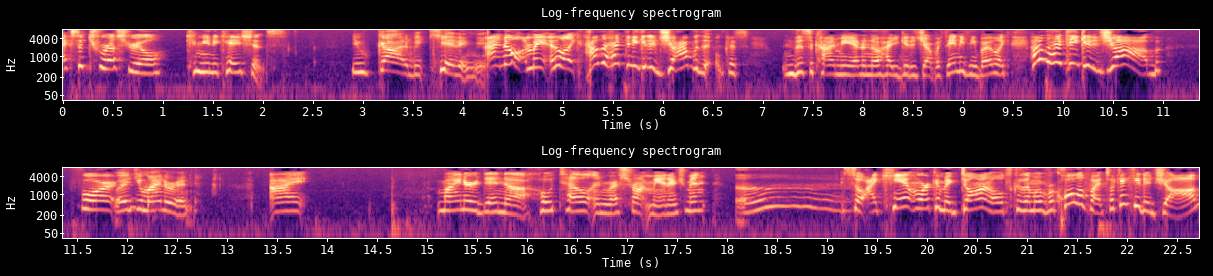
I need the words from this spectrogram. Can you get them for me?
extraterrestrial communications. You gotta be kidding me. I know. I mean, like, how the heck did you get a job with it? Because in this economy, I don't know how you get a job with anything. But I'm like, how the heck did you get a job for? What did you minor in? I minored in uh, hotel and restaurant management. Uh, So I can't work at McDonald's because I'm overqualified. So I can't get a job.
